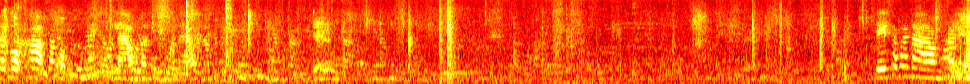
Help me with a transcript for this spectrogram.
สงบค่ะ สงบคือไม่พูดแล้วเราจะสวดแล้ว เดชะ พระนามพระบิดา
